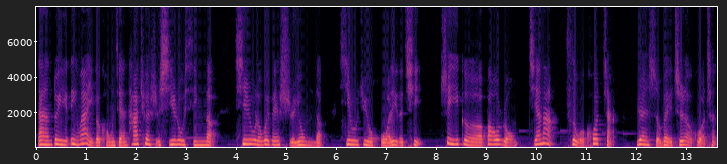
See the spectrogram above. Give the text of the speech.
但对于另外一个空间，它却是吸入新的，吸入了未被使用的。吸入具有活力的气，是一个包容、接纳、自我扩展、认识未知的过程。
